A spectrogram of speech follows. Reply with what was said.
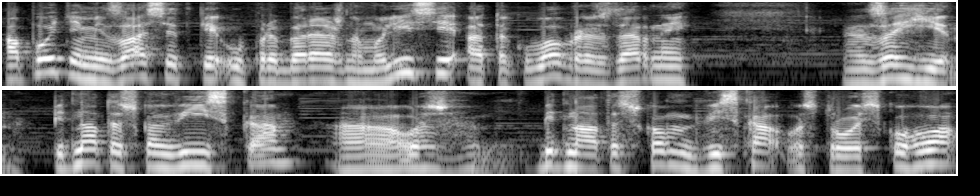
а потім із засідки у прибережному лісі атакував резервний е, загін. Під натиском війська, е, під натиском війська Острозького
